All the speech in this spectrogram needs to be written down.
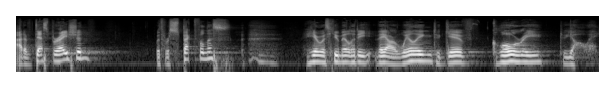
Out of desperation, with respectfulness, here with humility, they are willing to give glory to Yahweh.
